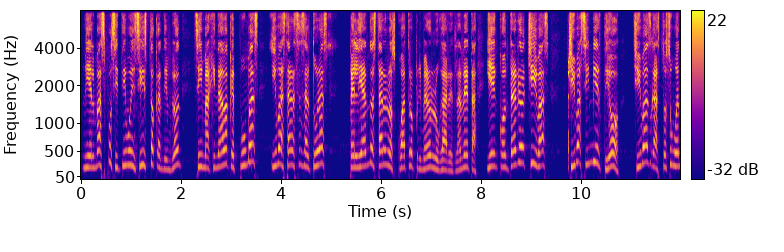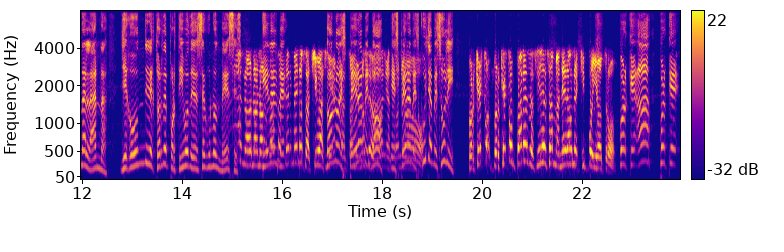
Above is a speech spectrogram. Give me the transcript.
ni el más positivo, insisto, Cantinflón, se imaginaba que Pumas iba a estar a esas alturas peleando estar en los cuatro primeros lugares, la neta. Y en contrario a Chivas, Chivas invirtió. Chivas gastó su buena lana. Llegó un director deportivo desde hace algunos meses. Ah, no, no, no, vas el a me- hacer menos a Chivas. No, no, espérame, no, vale, espérame, escúchame, Zuli. ¿Por qué, ¿Por qué comparas así de esa manera un equipo y otro? Porque, ah, porque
